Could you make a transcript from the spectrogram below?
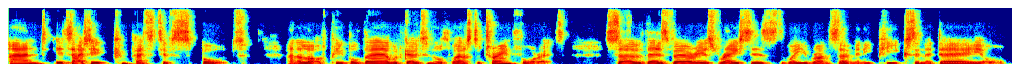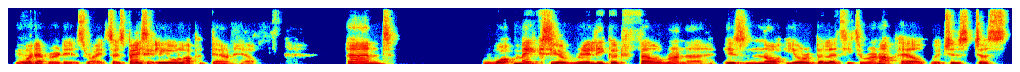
And it's actually a competitive sport. And a lot of people there would go to North Wales to train for it. So there's various races where you run so many peaks in a day or Yeah. whatever it is, right? So it's basically all up and downhill. And what makes you a really good fell runner is not your ability to run uphill, which is just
